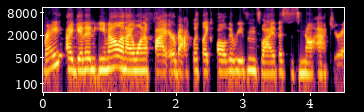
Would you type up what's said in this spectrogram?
right? I get an email and I want to fire back with like all the reasons why this is not accurate.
